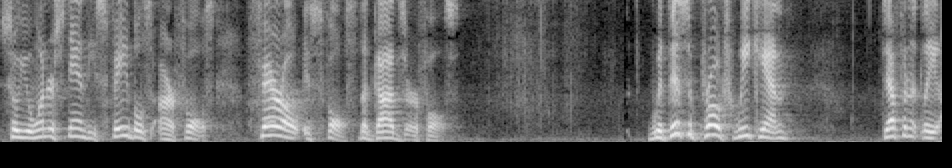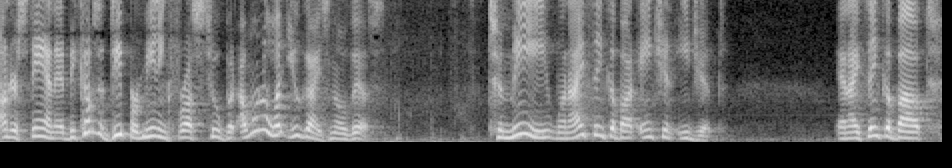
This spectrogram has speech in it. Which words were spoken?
so you understand these fables are false. Pharaoh is false, the gods are false. With this approach, we can definitely understand it becomes a deeper meaning for us too. But I want to let you guys know this. To me, when I think about ancient Egypt and I think about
